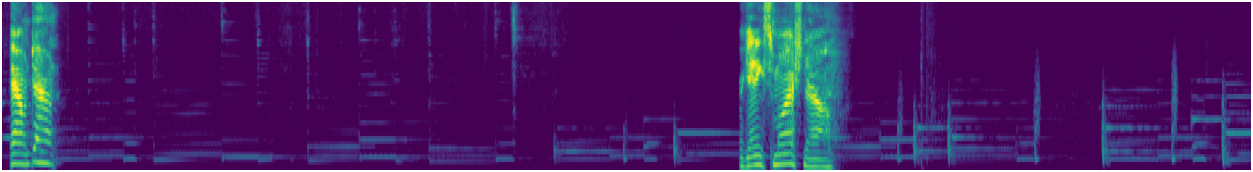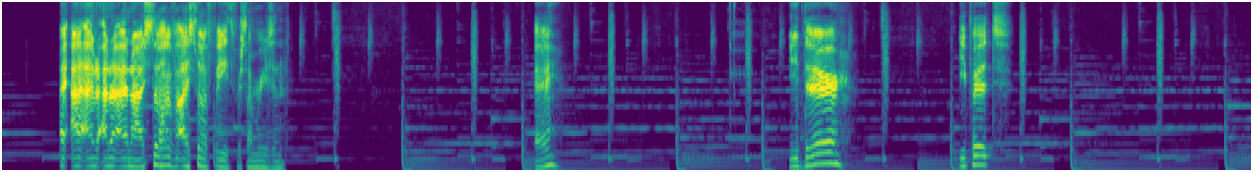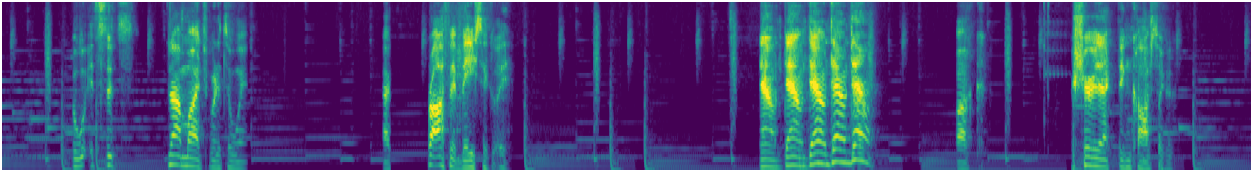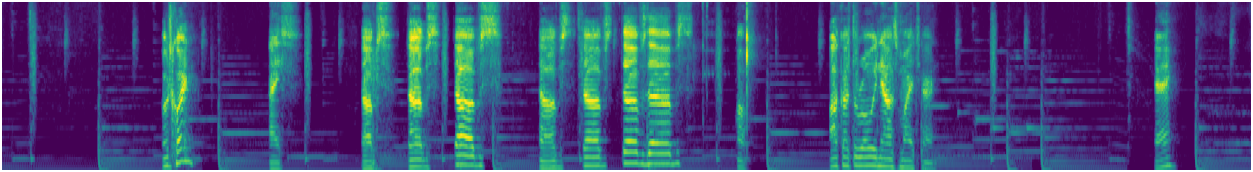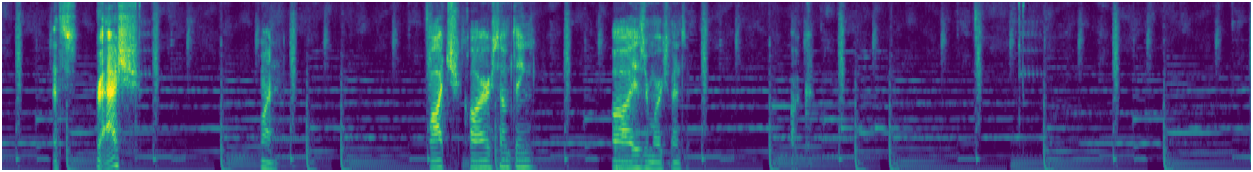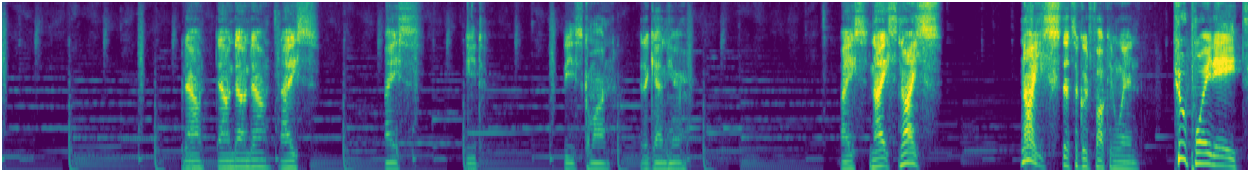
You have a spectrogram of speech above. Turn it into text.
Down, down. We're getting smashed now. I, I, I, I, I, I still have, I still have faith for some reason. Okay. Need there. Keep it. It's it's not much, but it's a win. Profit basically. Down, down, down, down, down. Fuck. For sure that thing costs like a Dogecoin? Nice. Dubs, dubs, dubs, dubs, dubs, dubs, dubs. Oh. Walk out the rollie, now it's my turn. Okay. That's trash. One. Watch, car, something. Oh, his are more expensive. Down, down, down, down. Nice. Nice. Lead. Please, come on. Hit again here. Nice, nice, nice. Nice. That's a good fucking win. 2.8.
